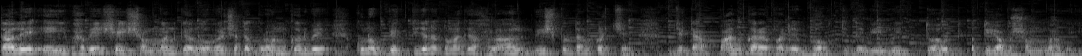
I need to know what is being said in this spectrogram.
তাহলে এইভাবেই সেই সম্মানকে অনুভবের সাথে গ্রহণ করবে। কোনো ব্যক্তি যেন তোমাকে হলাহল বিষ প্রদান করছে, যেটা পান করার ফলে ভক্তি দেবী মৃত্যু অতি- অসম্ভবী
